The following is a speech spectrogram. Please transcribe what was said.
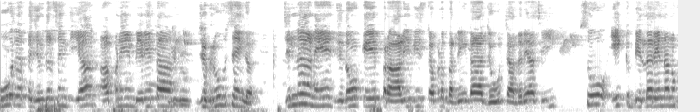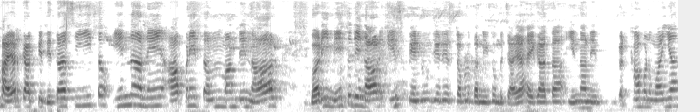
ਹੋਰ ਤਜਿੰਦਰ ਸਿੰਘ ਜੀ ਆ, ਆਪਣੇ ਮੇਰੇ ਤਾਂ ਜਗਰੂਪ ਸਿੰਘ, ਜਿਨ੍ਹਾਂ ਨੇ ਜਦੋਂ ਕਿ ਪਰਾਲੀ ਦੀ ਸਟਬਲ ਬਰਨਿੰਗ ਦਾ ਜ਼ੋਰ ਚੱਲ ਰਿਹਾ ਸੀ, ਸੋ ਇੱਕ ਬੇਲਰ ਇਹਨਾਂ ਨੂੰ ਹਾਇਰ ਕਰਕੇ ਦਿੱਤਾ ਸੀ, ਤਾਂ ਇਹਨਾਂ ਨੇ ਆਪਣੇ ਤਨ ਮਨ ਦੇ ਨਾਲ, ਬੜੀ ਮਿਹਨਤ ਦੇ ਨਾਲ ਇਸ ਪਿੰਡ ਨੂੰ ਜਿਹੜੇ ਸਟਬਲ ਬਰਨਿੰਗ ਤੋਂ ਬਚਾਇਆ ਹੈਗਾ, ਤਾਂ ਇਹਨਾਂ ਨੇ ਗੱਠਾਂ ਬਣਵਾਈਆਂ।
